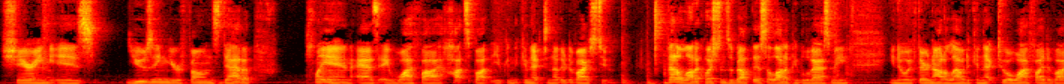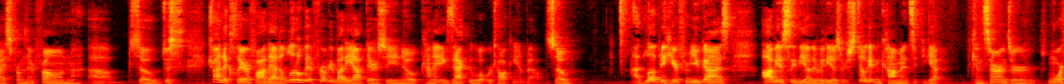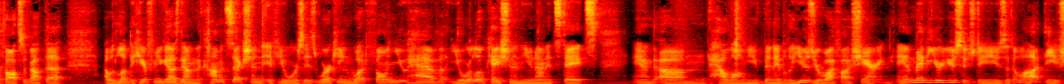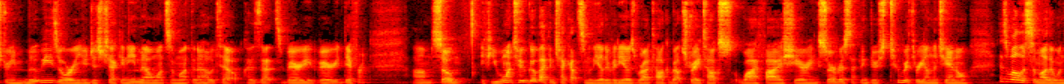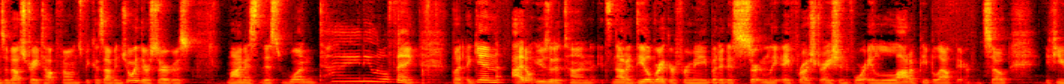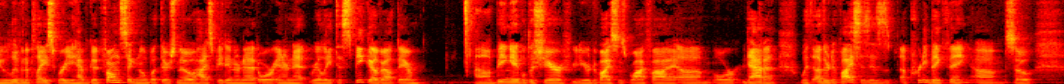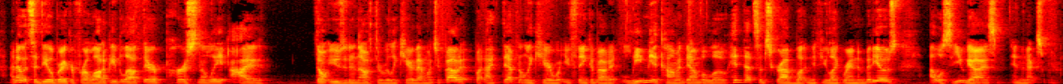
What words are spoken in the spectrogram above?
sharing is using your phone's data plan as a Wi-Fi hotspot that you can connect another device to. I've had a lot of questions about this. A lot of people have asked me, you know, if they're not allowed to connect to a Wi-Fi device from their phone. Uh, so just trying to clarify that a little bit for everybody out there so you know kind of exactly what we're talking about. So I'd love to hear from you guys. Obviously, the other videos are still getting comments. If you got concerns or more thoughts about that, I would love to hear from you guys down in the comments section. If yours is working, what phone you have, your location in the United States, and um, how long you've been able to use your Wi-Fi sharing, and maybe your usage. Do you use it a lot? Do you stream movies, or you just check an email once a month in a hotel? Because that's very, very different. Um, so if you want to, go back and check out some of the other videos where I talk about Straight Talk's Wi-Fi sharing service. I think there's two or three on the channel, as well as some other ones about Straight Talk phones because I've enjoyed their service, minus this one tiny little thing. But again, I don't use it a ton. It's not a deal breaker for me, but it is certainly a frustration for a lot of people out there. So if you live in a place where you have good phone signal, but there's no high-speed internet or internet really to speak of out there, uh, being able to share your device's Wi-Fi um, or data with other devices is a pretty big thing. Um, so I know it's a deal breaker for a lot of people out there. Personally, I don't use it enough to really care that much about it, but I definitely care what you think about it. Leave me a comment down below. Hit that subscribe button if you like random videos. I will see you guys in the next one.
